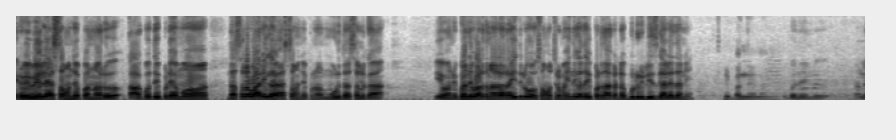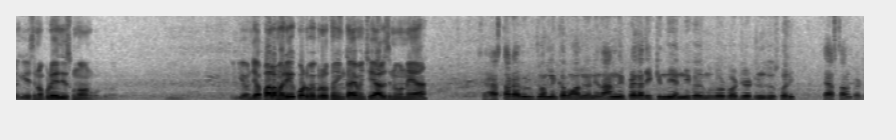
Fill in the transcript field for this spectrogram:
ఇరవై వేలు వేస్తామని చెప్పన్నారు. కాకపోతే ఇప్పుడేమో దశల వారీగా వేస్తామని చెప్పినారు మూడు దశలుగా. ఏమైనా ఇబ్బంది పడుతున్నారా? రైతులు ఒక సంవత్సరం అయింది కదా ఇప్పటిదాకా డబ్బులు రిలీజ్ కాలేదని? ఇబ్బంది ఇబ్బంది ఏం లేదు. నల్లగా వేసినప్పుడే తీసుకుందాం అనుకుంటున్నాను ఇంకేమైనా చెప్పాలా మరి? కూటమి ప్రభుత్వం ఇంకా ఏమైనా చేయాల్సినవి ఉన్నాయా? చేస్తాడు అభివృద్ధి పనులు ఇంకా మామూలుగా నిదానంగా ఇప్పుడే కదా ఎక్కింది అన్ని లోటు బడ్జెట్లను చూసుకొని చేస్తూ ఉంటాడు.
